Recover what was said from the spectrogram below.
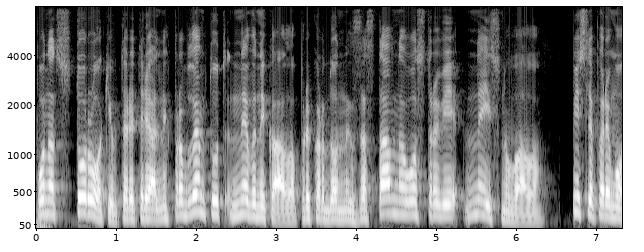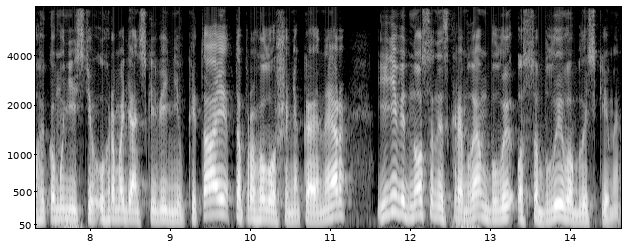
Понад 100 років територіальних проблем тут не виникало, прикордонних застав на острові не існувало. Після перемоги комуністів у громадянській війні в Китаї та проголошення КНР її відносини з Кремлем були особливо близькими.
